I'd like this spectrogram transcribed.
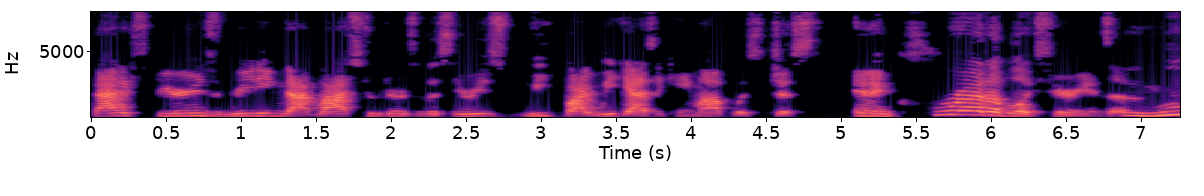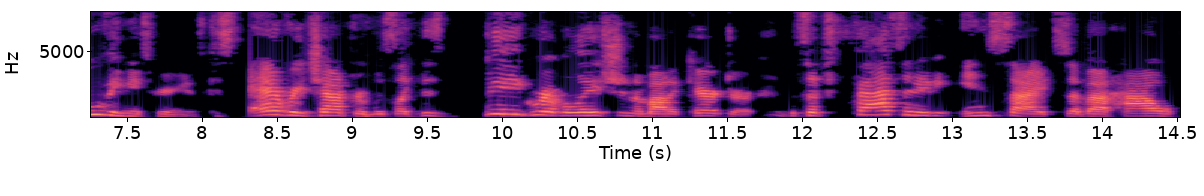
that experience reading that last two thirds of the series week by week as it came up was just an incredible experience, a moving experience, because every chapter was like this big revelation about a character with such fascinating insights about how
